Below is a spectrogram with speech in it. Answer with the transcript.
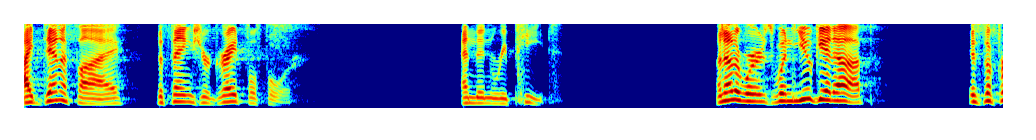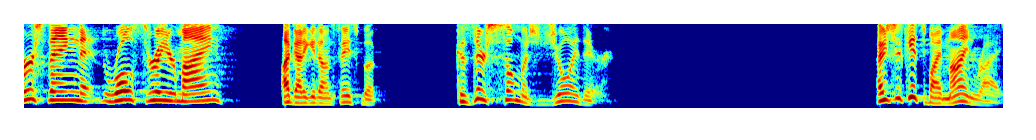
identify the things you're grateful for and then repeat. In other words, when you get up, is the first thing that rolls through your mind, I got to get on Facebook because there's so much joy there. It just gets my mind right.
